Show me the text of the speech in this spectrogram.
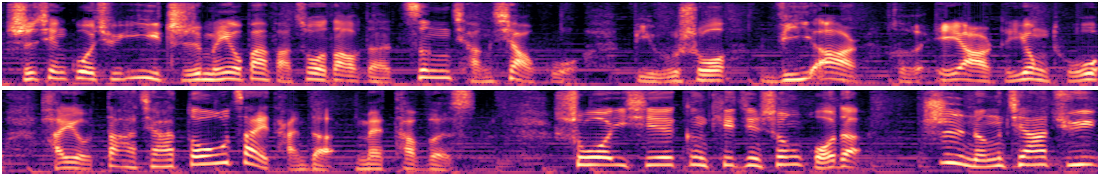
实现过去一直没有办法做到的增强效果，比如说 VR 和 AR。的用途，还有大家都在谈的 Metaverse，说一些更贴近生活的智能家居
